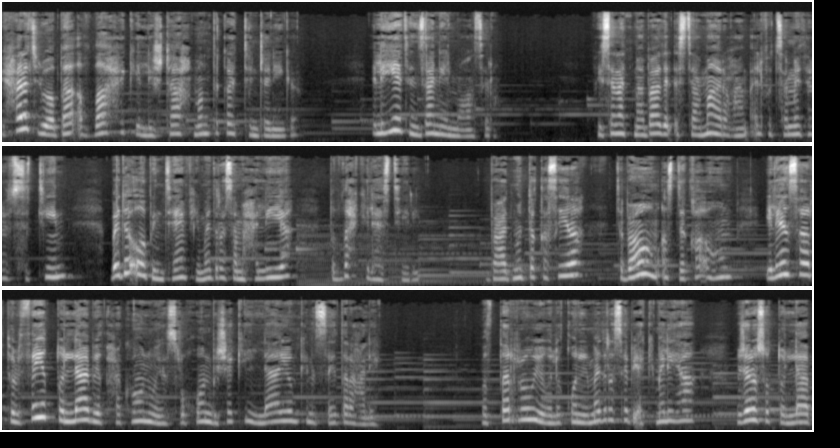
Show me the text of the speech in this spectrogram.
بحالة الوباء الضاحك اللي اجتاح منطقة تنجانيغا اللي هي تنزانيا المعاصرة. في سنة ما بعد الاستعمار عام 1963 بدأوا بنتين في مدرسة محلية بالضحك الهستيري. وبعد مدة قصيرة تبعوهم أصدقائهم إلين صار ثلثي الطلاب يضحكون ويصرخون بشكل لا يمكن السيطرة عليه. واضطروا يغلقون المدرسة بأكملها وجلسوا الطلاب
